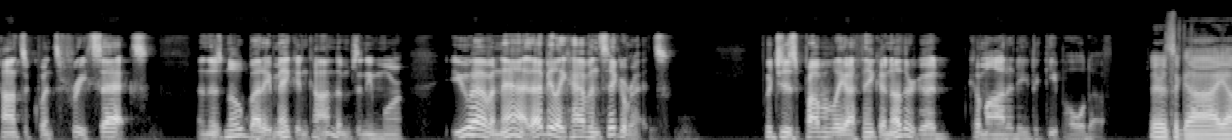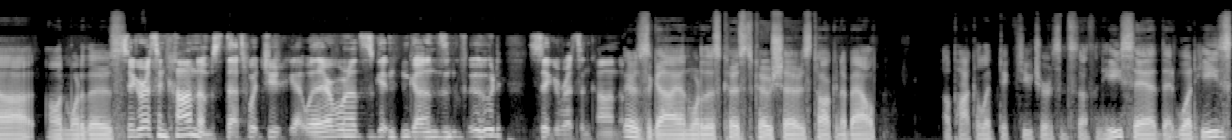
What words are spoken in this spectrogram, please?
consequence-free sex, and there's nobody making condoms anymore. You have having that, that'd be like having cigarettes, which is probably, I think, another good commodity to keep hold of. There's a guy uh, on one of those. Cigarettes and condoms. That's what you get. When everyone else is getting guns and food, cigarettes and condoms. There's a guy on one of those coast to coast shows talking about apocalyptic futures and stuff, and he said that what he's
